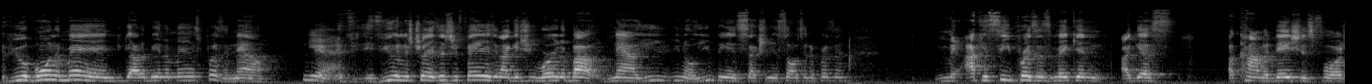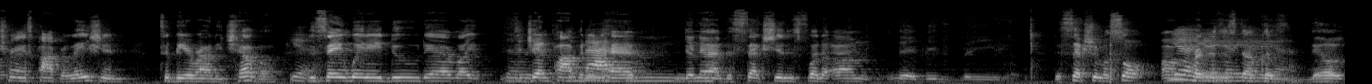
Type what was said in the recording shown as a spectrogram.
If you were born a man, you got to be in a man's prison. Now, Yeah. if, if you're in this transition phase, and I guess you worried about now you you know you being sexually assaulted in prison, I can see prisons making I guess accommodations for a trans population to be around each other. Yeah. The same way they do. They have like the, The- gen pop, the and then they have then they have the sections for the um the the, the, the sexual assault um, Yeah, predators yeah, and stuff because they'll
